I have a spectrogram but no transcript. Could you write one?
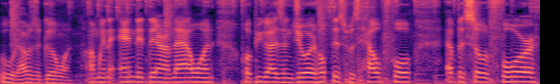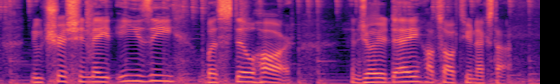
Ooh, that was a good one. I'm going to end it there on that one. Hope you guys enjoyed. Hope this was helpful. Episode 4 Nutrition Made Easy, but still hard. Enjoy your day. I'll talk to you next time.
